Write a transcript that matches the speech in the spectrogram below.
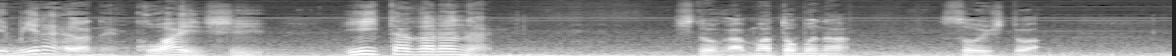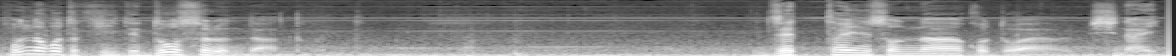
い、や未来はね怖いし言いたがらない人がまともなそういう人は。こんなこと聞いてどうするんだとか言って。絶対にそんなことはしないって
